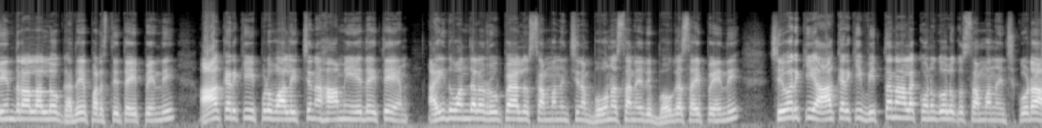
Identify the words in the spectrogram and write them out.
కేంద్రాలలో గదే పరిస్థితి అయిపోయింది. ఆఖరికి ఇప్పుడు వాళ్ళు ఇచ్చిన హామీ ఏదైతే ఐదు వందల రూపాయలు సంబంధించిన బోనస్ అనేది బోగస్ అయిపోయింది. చివరికి ఆఖరికి విత్తనాల కొనుగోలుకు సంబంధించి కూడా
